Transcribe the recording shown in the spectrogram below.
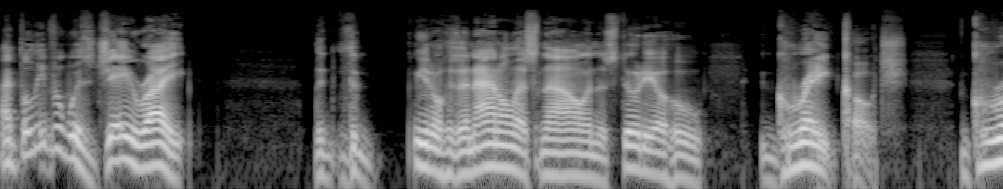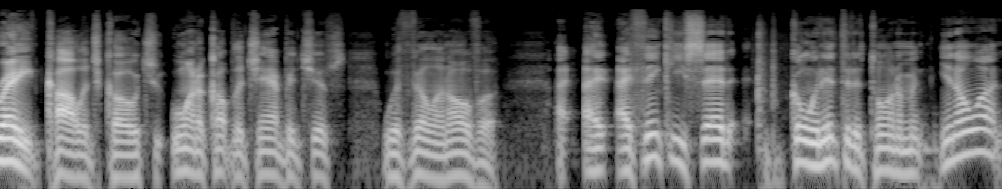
I believe it was Jay Wright the the you know who's an analyst now in the studio who great coach, great college coach, won a couple of championships with Villanova. I, I, I think he said going into the tournament, you know what?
